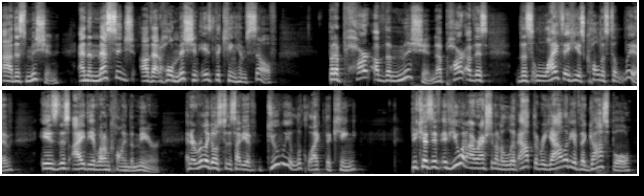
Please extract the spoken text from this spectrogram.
uh, this mission, and the message of that whole mission is the king himself. But a part of the mission, a part of this, this life that he has called us to live is this idea of what I'm calling the mirror. And it really goes to this idea of do we look like the king? Because if, if you and I were actually going to live out the reality of the gospel,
